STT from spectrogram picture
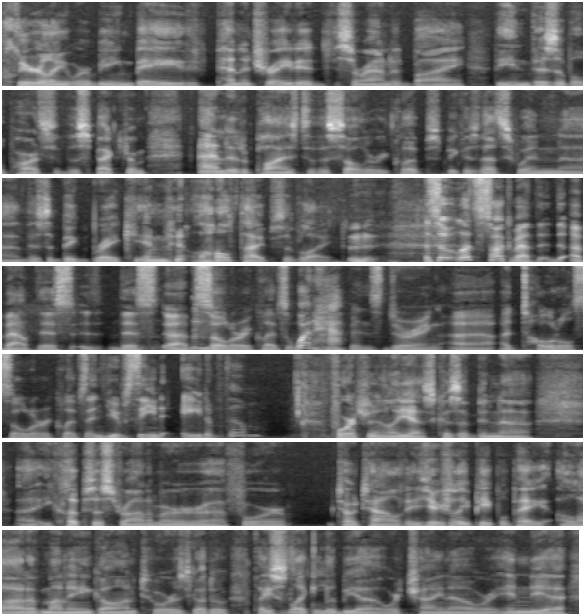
clearly we're being bathed, penetrated, surrounded by the invisible parts of the spectrum. And it applies to the solar eclipse because that's when uh, there's a big break in all types of light. So let's talk about th- about this this uh, solar eclipse. What happens during a, a total solar eclipse? And you've seen eight of them. Fortunately, yes, because I've been a, a eclipse astronomer uh, for totalities. Usually, people pay a lot of money, go on tours, go to places like Libya or China or India.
